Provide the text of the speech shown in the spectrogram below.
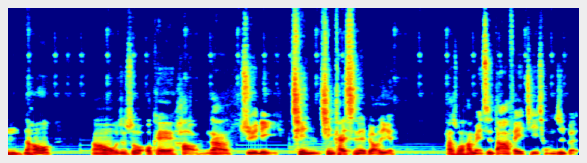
嗯，然后然后我就说 OK 好，那举例，请请开始你的表演。他说他每次搭飞机从日本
